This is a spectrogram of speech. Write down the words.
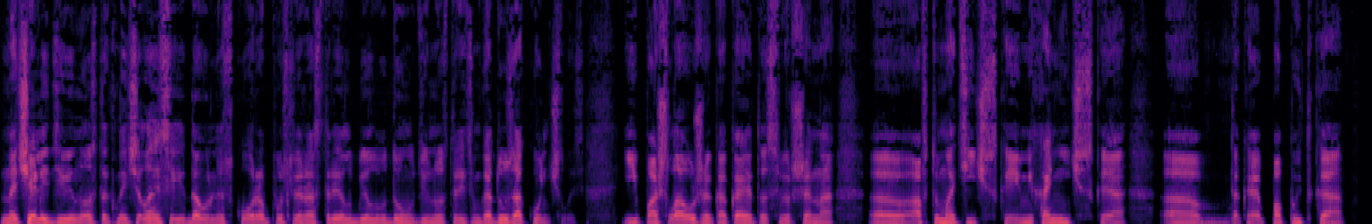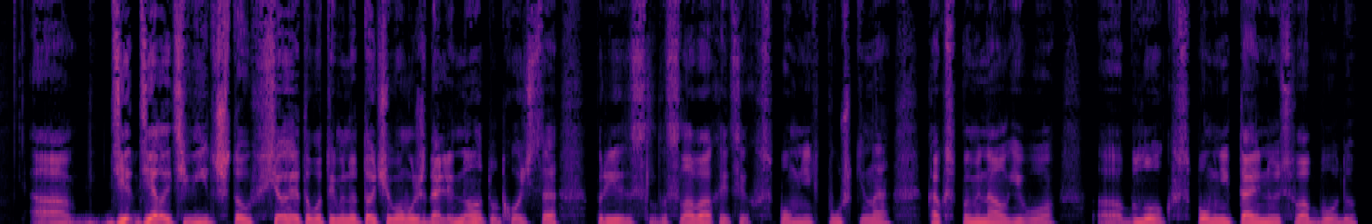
в начале 90-х началась и довольно скоро после расстрела Белого дома в 93 году закончилась. И пошла уже какая-то совершенно э, автоматическая, механическая э, такая попытка де делать вид, что все это вот именно то, чего мы ждали. Но тут хочется при словах этих вспомнить Пушкина, как вспоминал его Э, Блок, вспомнить тайную свободу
